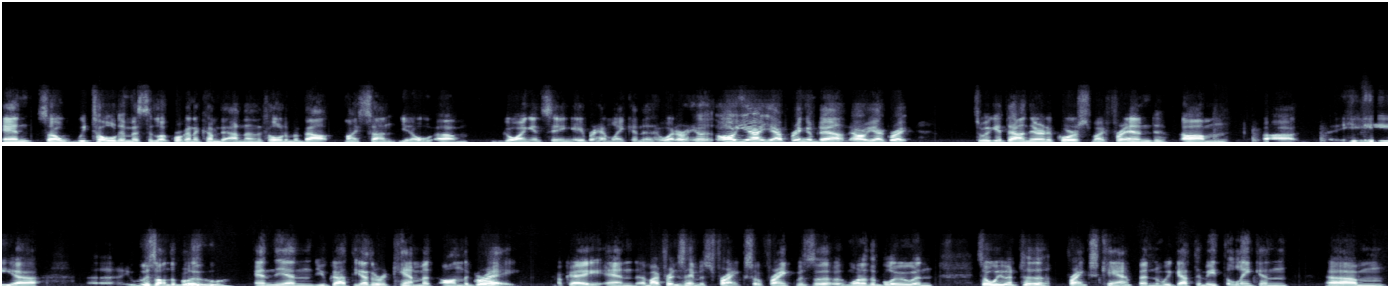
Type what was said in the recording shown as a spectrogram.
And so we told him, I said, "Look, we're going to come down," and I told him about my son, you know, um, going and seeing Abraham Lincoln and whatever. He was, "Oh yeah, yeah, bring him down." Oh yeah, great. So we get down there, and of course, my friend, um, uh, he, he uh, uh, was on the blue, and then you've got the other encampment on the gray. Okay, and uh, my friend's name is Frank. So Frank was uh, one of the blue, and so we went to Frank's camp, and we got to meet the Lincoln um,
